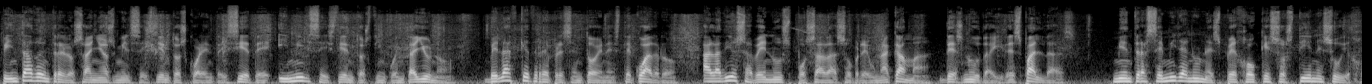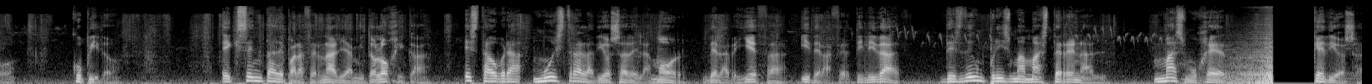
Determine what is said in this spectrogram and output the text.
Pintado entre los años 1647 y 1651, Velázquez representó en este cuadro a la diosa Venus posada sobre una cama, desnuda y de espaldas, mientras se mira en un espejo que sostiene su hijo, Cupido. Exenta de parafernalia mitológica, esta obra muestra a la diosa del amor, de la belleza y de la fertilidad desde un prisma más terrenal, más mujer que diosa.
